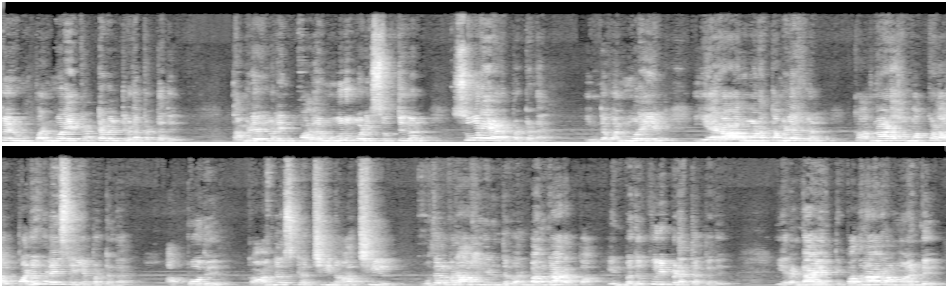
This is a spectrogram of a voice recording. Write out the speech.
பெரும் வன்முறை கட்டவிழ்த்து விடப்பட்டது. தமிழர்களின் பல நூறு கோடி சொத்துகள் சூறையாடப்பட்டன. இந்த வன்முறையில் ஏராளமான தமிழர்கள் கர்நாடக மக்களால் படுகொலை செய்யப்பட்டனர். அப்போது காங்கிரஸ் கட்சியின் ஆட்சியில் முதல்வராக இருந்தவர் பங்காரப்பா என்பது குறிப்பிடத்தக்கது. இரண்டாயிரத்தி பதினாறாம் ஆண்டு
